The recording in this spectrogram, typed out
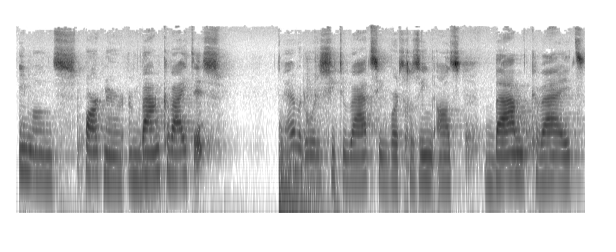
iemands partner een baan kwijt is. Hè, waardoor de situatie wordt gezien als baan kwijt.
